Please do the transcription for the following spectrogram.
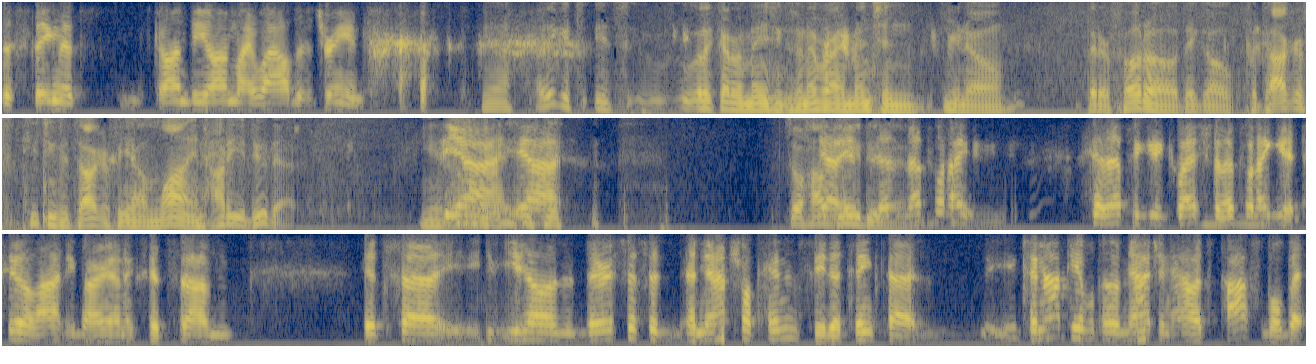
this thing that's gone beyond my wildest dreams. yeah, I think it's it's really kind of amazing because whenever I mention you know better photo, they go photography teaching photography online. How do you do that? You know? Yeah, yeah. so how yeah, do you do that? that? That's what I yeah, that's a good question. That's what I get too a lot, Ibarionex. It's um, it's uh, you know, there's just a, a natural tendency to think that to not be able to imagine how it's possible, but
